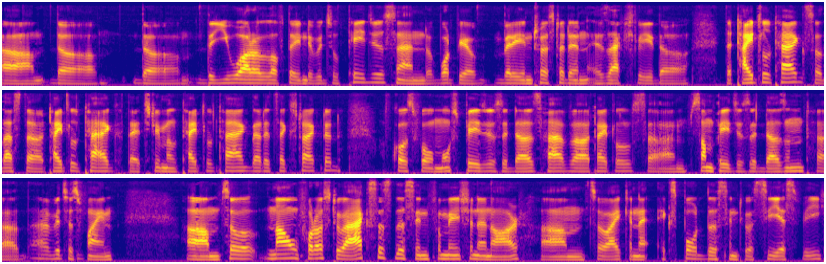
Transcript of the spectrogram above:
um, the the the URL of the individual pages and what we are very interested in is actually the the title tag. So that's the title tag the HTML title tag that it's extracted. Of course for most pages it does have uh, titles um, some pages it doesn't uh, uh, which is fine. Um, so now for us to access this information in R um, so I can export this into a CSV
